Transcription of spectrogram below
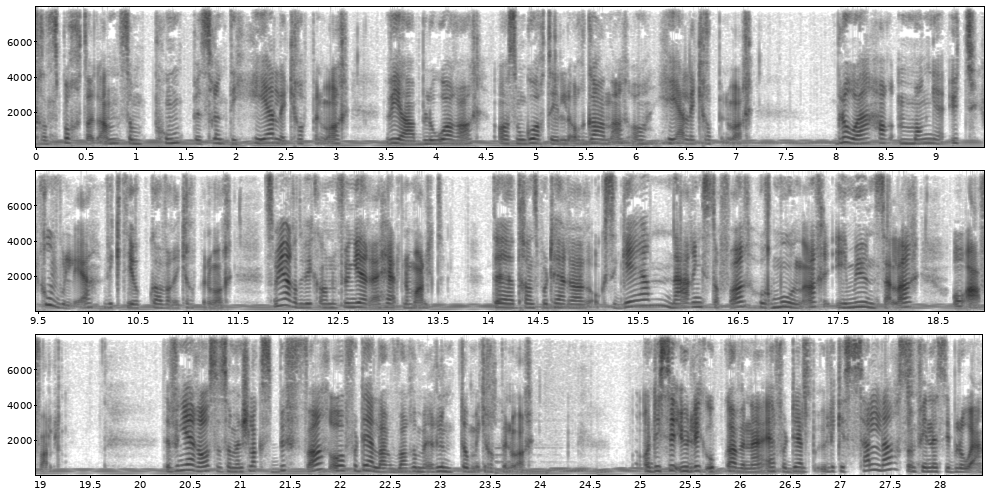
transportorgan som pumpes rundt i hele kroppen vår via blodårer, og som går til organer og hele kroppen vår. Blodet har mange utrolige viktige oppgaver i kroppen vår, som gjør at vi kan fungere helt normalt. Det transporterer oksygen, næringsstoffer, hormoner, immunceller og avfall. Det fungerer også som en slags buffer og fordeler varme rundt om i kroppen vår. Og disse ulike oppgavene er fordelt på ulike celler som finnes i blodet,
